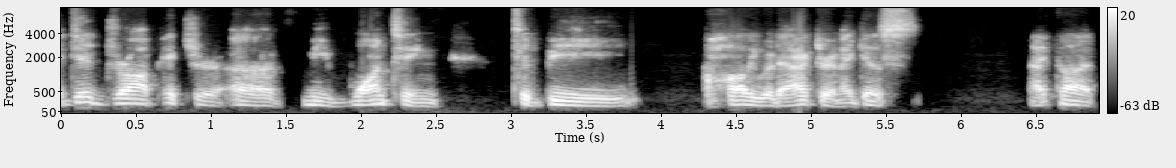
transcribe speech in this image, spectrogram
I did draw a picture of me wanting to be a Hollywood actor, and I guess I thought,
